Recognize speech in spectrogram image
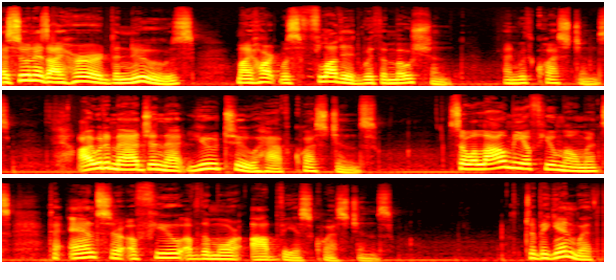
As soon as I heard the news, my heart was flooded with emotion and with questions. I would imagine that you too have questions. So allow me a few moments to answer a few of the more obvious questions. To begin with,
